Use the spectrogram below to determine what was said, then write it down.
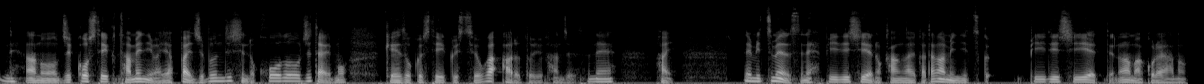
ね、あの実行していくためにはやっぱり自分自身の行動自体も継続していく必要があるという感じですね。はい、で3つ目ですね。PDCA の考え方が身につく。PDCA っていうのは、まあ、これあの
